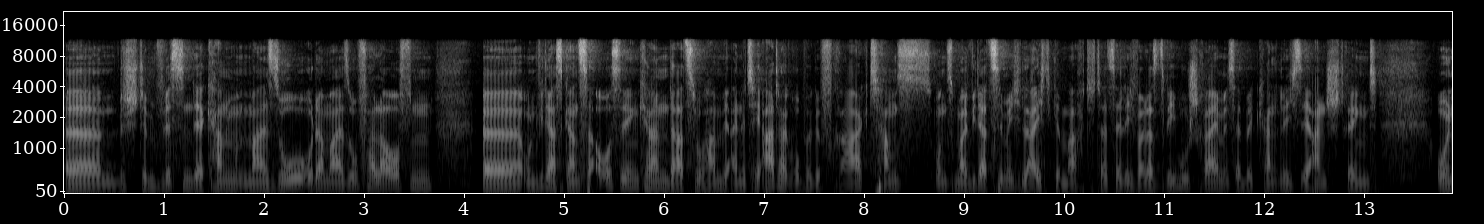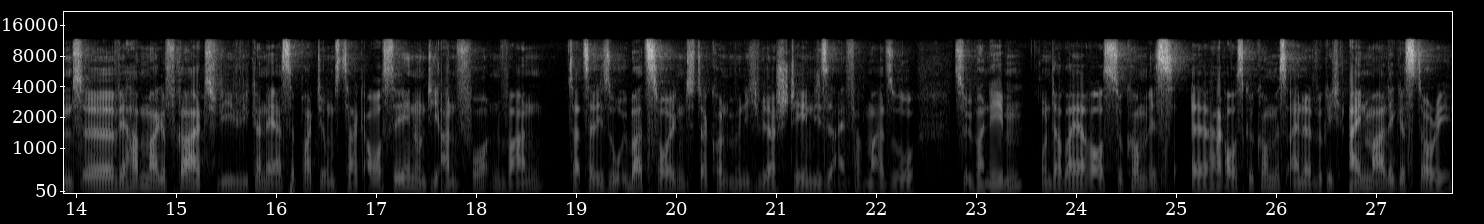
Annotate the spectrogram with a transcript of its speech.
äh, bestimmt wissen, der kann mal so oder mal so verlaufen. Und wie das Ganze aussehen kann, dazu haben wir eine Theatergruppe gefragt, haben es uns mal wieder ziemlich leicht gemacht, tatsächlich, weil das Drehbuchschreiben ist ja bekanntlich sehr anstrengend. Und äh, wir haben mal gefragt, wie, wie kann der erste Praktikumstag aussehen? Und die Antworten waren tatsächlich so überzeugend, da konnten wir nicht widerstehen, diese einfach mal so zu übernehmen. Und dabei herauszukommen ist, äh, herausgekommen ist eine wirklich einmalige Story.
